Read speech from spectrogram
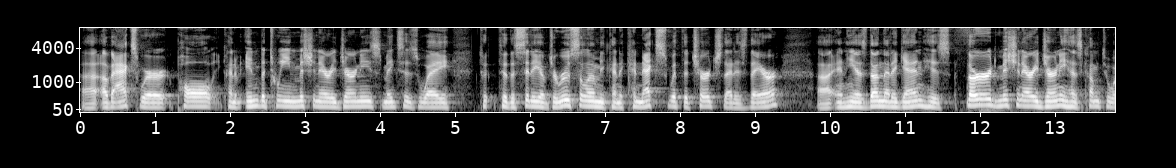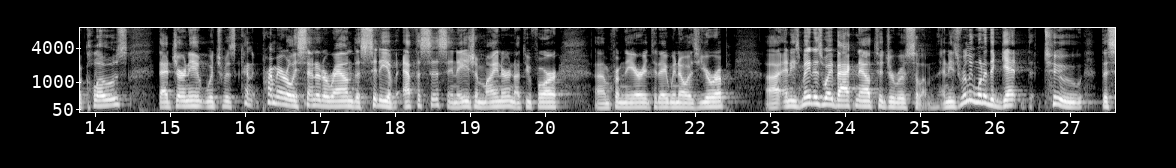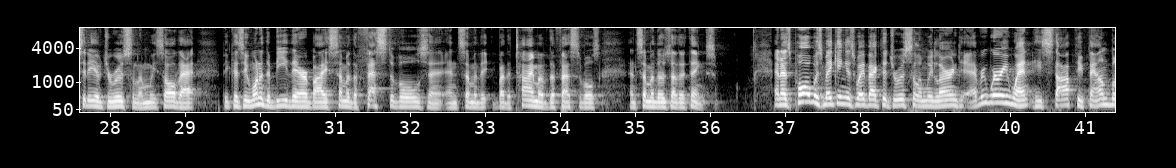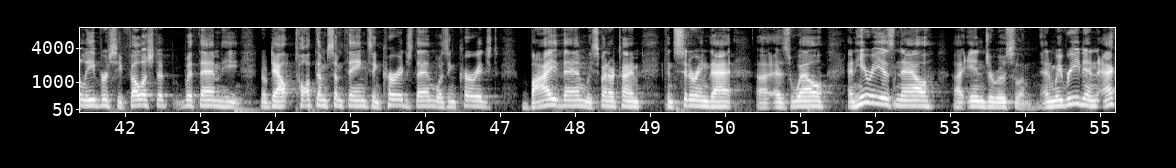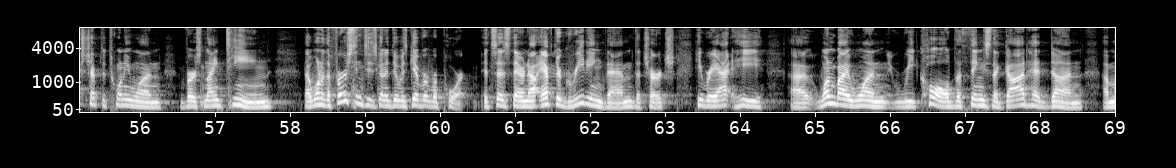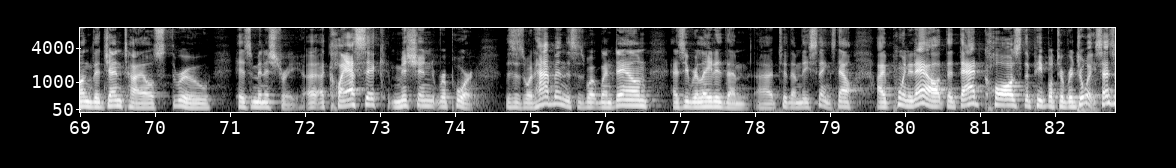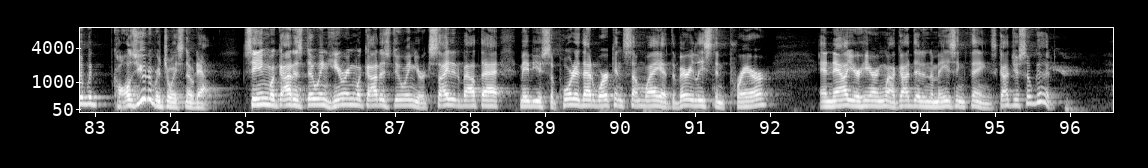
uh, of Acts where Paul, kind of in between missionary journeys, makes his way to, to the city of Jerusalem. He kind of connects with the church that is there. Uh, and he has done that again. His third missionary journey has come to a close that journey, which was kind of primarily centered around the city of Ephesus in Asia Minor, not too far um, from the area today we know as Europe. Uh, and he's made his way back now to Jerusalem. And he's really wanted to get to the city of Jerusalem. We saw that because he wanted to be there by some of the festivals and, and some of the by the time of the festivals and some of those other things. And as Paul was making his way back to Jerusalem, we learned everywhere he went, he stopped, he found believers, he fellowshiped with them, he no doubt taught them some things, encouraged them, was encouraged by them. We spent our time considering that uh, as well. And here he is now uh, in Jerusalem. And we read in Acts chapter 21, verse 19, that one of the first things he's going to do is give a report. It says there, now after greeting them, the church, he, rea- he uh, one by one recalled the things that God had done among the Gentiles through his ministry. A, a, classic mission report. This is what happened, this is what went down as he related them uh, to them these things. Now, I pointed out that that caused the people to rejoice, as it would cause you to rejoice, no doubt. Seeing what God is doing, hearing what God is doing, you're excited about that. Maybe you supported that work in some way, at the very least in prayer. And now you're hearing, wow, God did an amazing things. God, you're so good.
